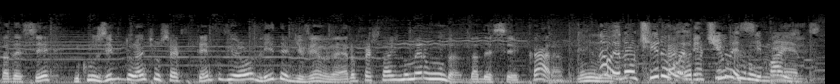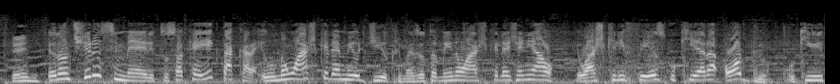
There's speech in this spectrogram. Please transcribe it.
da DC. Inclusive, durante um certo tempo, virou líder de venda, né? Era o personagem número um da, da DC. Cara, um, Não, eu não tiro, eu não Bitinho tiro não esse mérito. isso? Eu não tiro esse mérito, só que aí é que tá, cara. Eu não acho que ele é medíocre, mas eu também não acho que ele é genial. Eu acho que ele fez o que era óbvio, o que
